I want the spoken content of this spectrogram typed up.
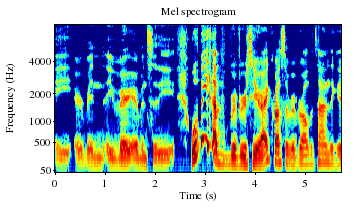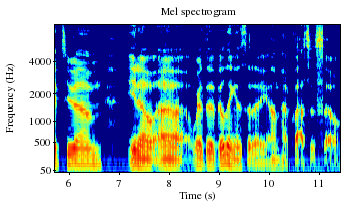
a urban a very urban city. Well we have rivers here. I cross the river all the time to get to um you know, uh, where the building is that I um, have classes. So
